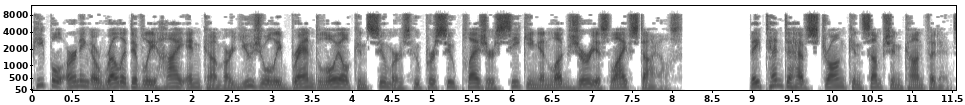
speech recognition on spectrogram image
People earning a relatively high income are usually brand-loyal consumers who pursue pleasure-seeking and luxurious lifestyles. They tend to have strong consumption confidence.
